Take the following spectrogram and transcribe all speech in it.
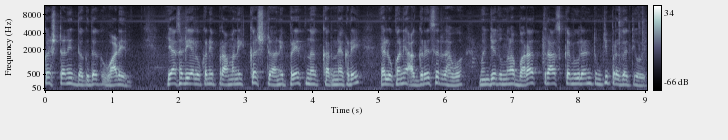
कष्ट आणि दगदग वाढेल. यासाठी या लोकांनी प्रामाणिक कष्ट आणि प्रयत्न करण्याकडे या लोकांनी अग्रेसर राहावं म्हणजे तुम्हाला बराच त्रास कमी होईल आणि तुमची प्रगती होईल.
